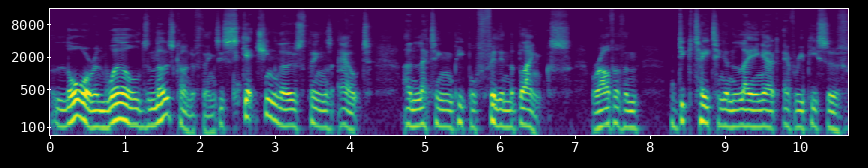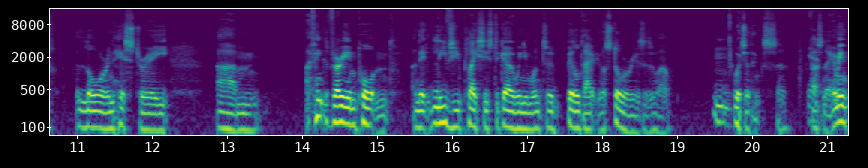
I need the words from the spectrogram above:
lore and worlds and those kind of things, is sketching those things out and letting people fill in the blanks rather than dictating and laying out every piece of lore and history. Um, I think it's very important, and it leaves you places to go when you want to build out your stories as well, mm. which I think is uh, yeah. fascinating. I mean,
